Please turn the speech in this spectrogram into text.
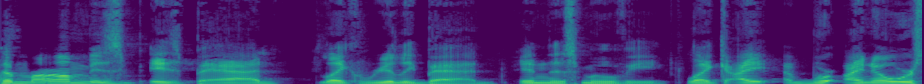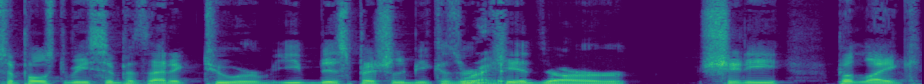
the mom is is bad, like really bad in this movie. Like I, we're, I know we're supposed to be sympathetic to her, e- especially because her Right. kids are shitty. But like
